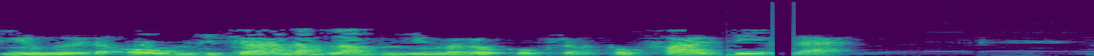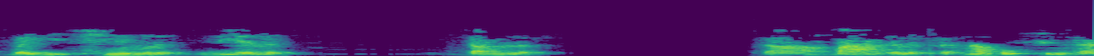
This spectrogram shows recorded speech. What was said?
Nhiều người đã ôm thích ca nằm lầm nhưng mà rốt cuộc rồi cũng phải đi lạc bởi vì thiên lực, địa lực, tâm lực, đó, ba cái lực đó nó hút chúng ta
